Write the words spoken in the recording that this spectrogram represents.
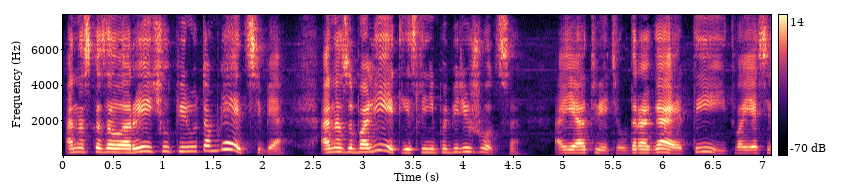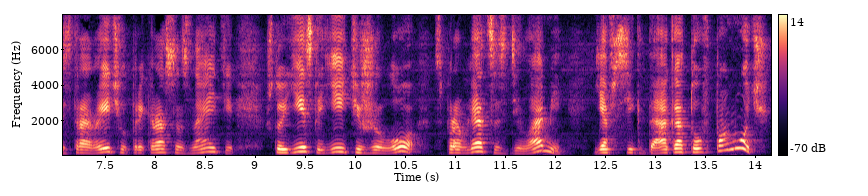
Она сказала, Рэйчел переутомляет себя. Она заболеет, если не побережется. А я ответил, дорогая, ты и твоя сестра Рэйчел прекрасно знаете, что если ей тяжело справляться с делами, я всегда готов помочь.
